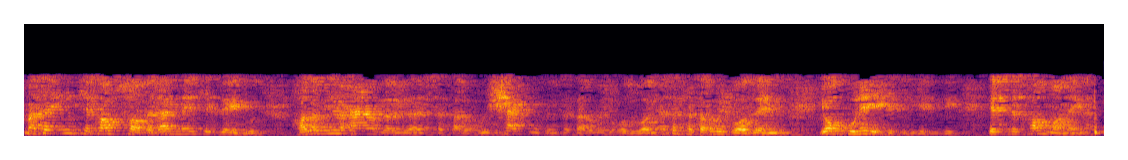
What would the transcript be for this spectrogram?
مثلا این کتاب سابقا ملک زید بود. حالا می‌بینیم امر داره درش تصرف شک می‌کنیم تصرفش عضوانی. اصلا تصرفش واضح نیست. یا خونه یک کسی دیگه دیدی. استصحاب مانعی نداره.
